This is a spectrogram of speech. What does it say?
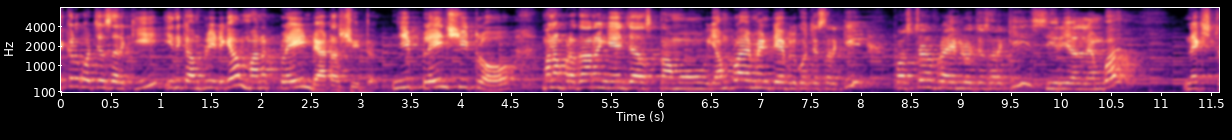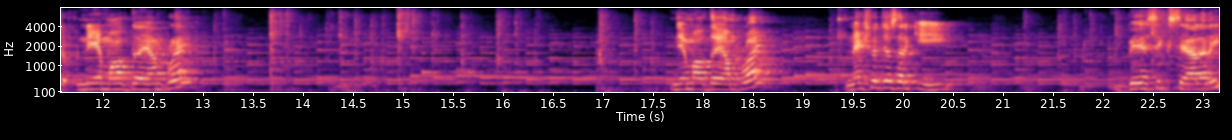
ఇక్కడికి వచ్చేసరికి ఇది కంప్లీట్గా మన ప్లెయిన్ డేటా షీట్ ఈ ప్లెయిన్ షీట్లో మనం ప్రధానంగా ఏం చేస్తాము? ఎంప్లాయ్మెంట్ టేబుల్కి వచ్చేసరికి ఫస్ట్ అండ్ ప్రైమరీ వచ్చేసరికి serial number next name of the employee name of the employee next వచ్చేసరికి బేసిక్ శాలరీ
